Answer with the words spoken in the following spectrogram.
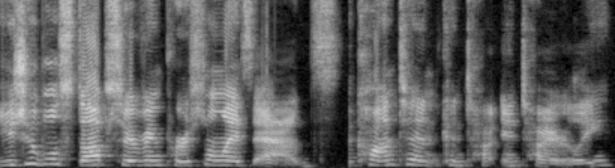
YouTube will stop serving personalized ads, The content entirely.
